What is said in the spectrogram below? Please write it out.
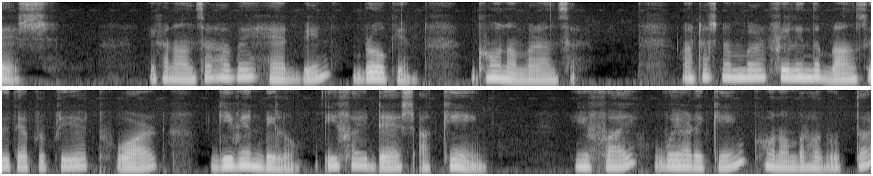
dash এখানে আনসার হবে হ্যাড বিন ব্রোকেন ঘ নম্বর আনসার আঠাশ নম্বর fill in the blanks with appropriate word given below if I dash a king if I were a king খ নম্বর হবে উত্তর।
